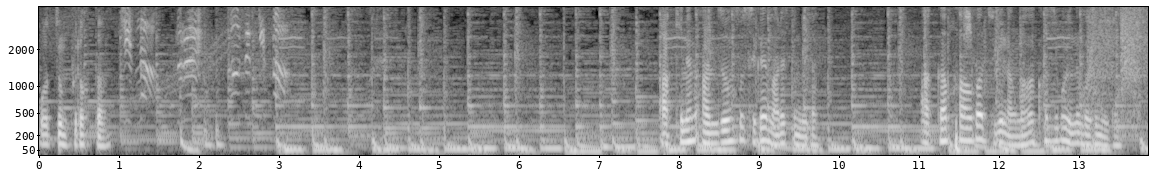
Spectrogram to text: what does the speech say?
뭐좀 부럽다. 아키는 안 좋은 소식을 말했습니다. 아까 파워가 죽인 악마가 커지고 있는 것입니다.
